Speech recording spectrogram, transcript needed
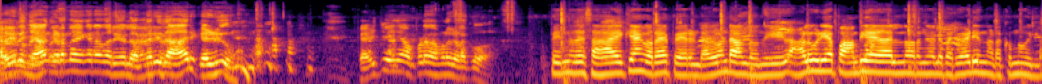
അറിയില്ല ഞാൻ കിടന്ന എങ്ങനെയാണെന്ന് അറിയാലോ. അന്നേരം ഇത് ആര് കഴുകും? കഴിച്ചു കഴിഞ്ഞാൽ അപ്പോഴേ നമ്മൾ കിടക്കുവാ. പിന്നെ ഇത് സഹായിക്കാൻ കുറേ പേരുണ്ട്. അതുകൊണ്ടാണെന്ന് തോന്നുന്നു ഈ ആൾ കൂടിയാ പാമ്പി ആയാലെന്ന് പറഞ്ഞ പോലെ പരിപാടിയൊന്നും നടക്കുന്നുമില്ല.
